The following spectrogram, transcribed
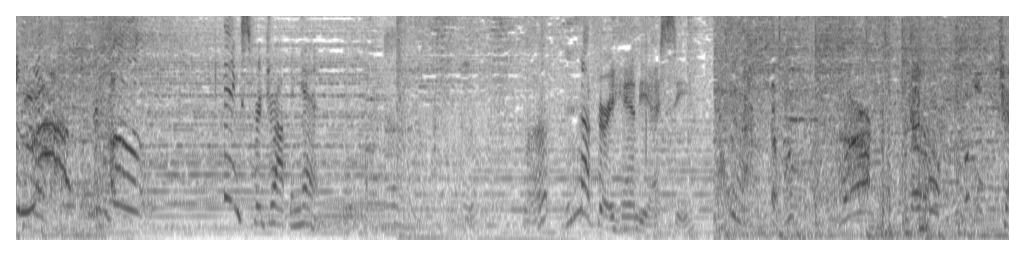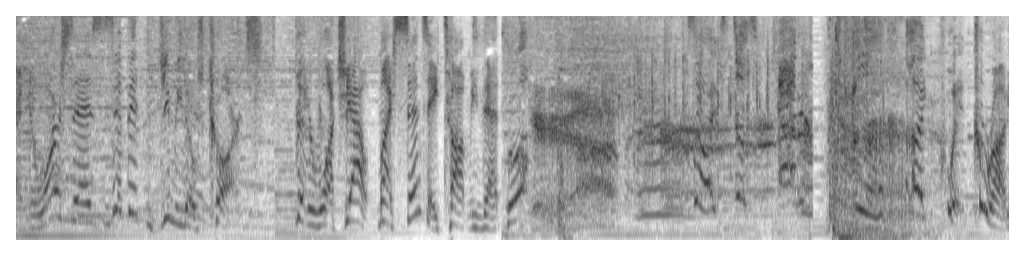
Thanks for dropping in. Not very handy, I see. Cat Noir says, zip it, give me those cards. Better watch out, my sensei taught me that. Size doesn't matter. I quit karate.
